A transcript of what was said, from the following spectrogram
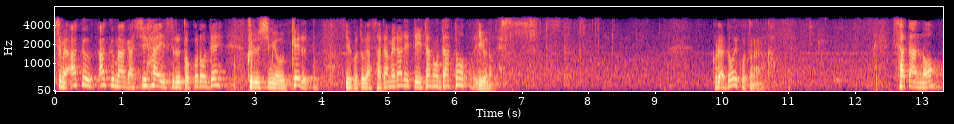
つまり悪悪魔が支配するところで苦しみを受けるということが定められていたのだというのです。これはどういうことなのか。サタンの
